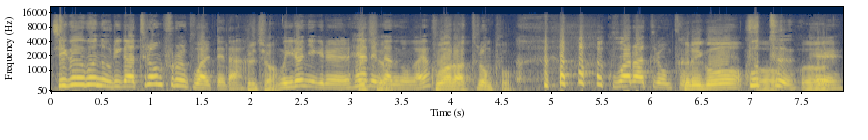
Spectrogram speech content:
지금은 우리가 트럼프를 구할 때다. 그렇죠. 뭐 이런 얘기를 해야 그렇죠. 된다는 건가요? 구하라 트럼프. 구하라 트럼프. 그리고 구트. 어, 어, 예.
